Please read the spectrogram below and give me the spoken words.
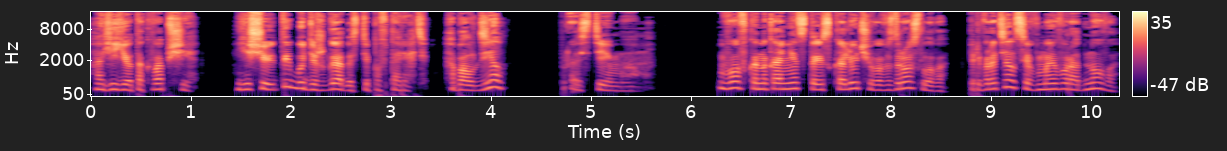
а ее так вообще. Еще и ты будешь гадости повторять. Обалдел? Прости, мам. Вовка наконец-то из колючего взрослого превратился в моего родного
